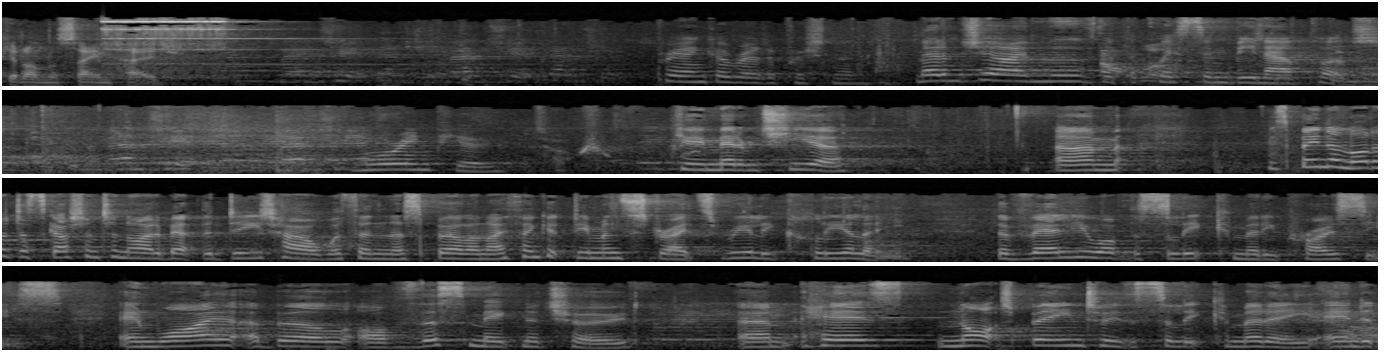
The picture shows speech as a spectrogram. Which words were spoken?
get on the same page. Priyanka Radhakrishnan. Madam Chair, I move that the question be now put. Maureen Pugh. Thank you, Madam Chair. Um, there's been a lot of discussion tonight about the detail within this bill, and I think it demonstrates really clearly the value of the Select Committee process and why a bill of this magnitude um, has not been to the Select Committee, and it,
